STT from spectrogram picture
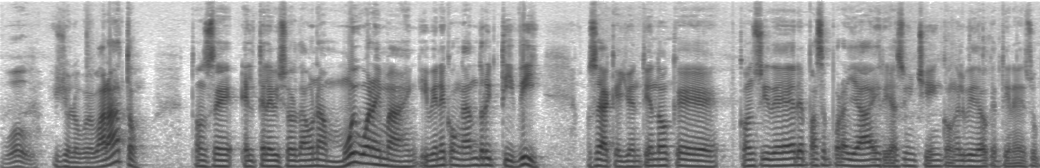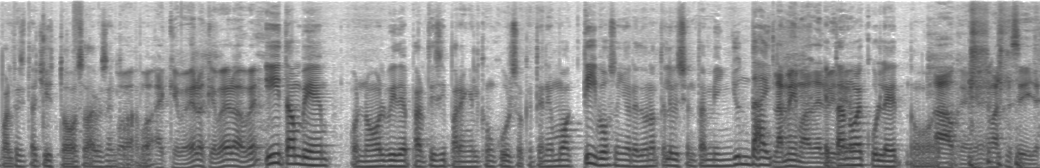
Wow. Y yo lo veo barato. Entonces, el televisor da una muy buena imagen y viene con Android TV. O sea que yo entiendo que considere, pase por allá y ríase un chin con el video que tiene su partecita chistosa de vez en cuando. hay que verlo, hay que verlo, a ver. Y también, pues no olvide participar en el concurso que tenemos activo, señores, de una televisión también Hyundai. La misma del Esta video. no es QLED, no. Ah, ok. Es más sencilla.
